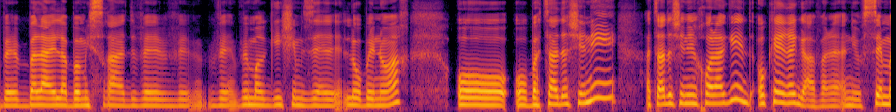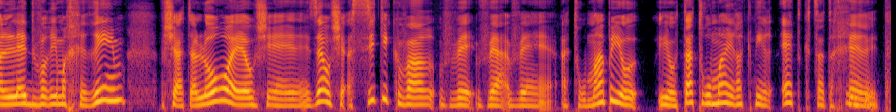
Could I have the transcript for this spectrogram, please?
ב... בלילה במשרד, ו... ו... ו... ומרגיש עם זה לא בנוח, או, או בצד השני, הצד השני יכול להגיד, אוקיי, רגע, אבל אני עושה מלא דברים אחרים שאתה לא רואה, או שזהו, שעשיתי כבר, ו- ו- והתרומה בי היא אותה תרומה, היא רק נראית קצת אחרת. אה,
